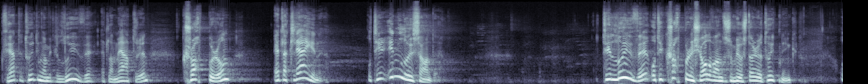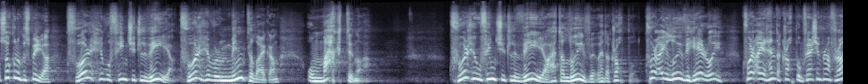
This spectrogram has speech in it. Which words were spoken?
Hva er det tydninga miklare løyve eller mæteren. Kropperen, etla klægene, og til innløysande, til løyve og til kroppen sjálvande som har større tøytning. Og så kan du spyrja, hvor har vi finnet til via? Hvor har vi myndelagan og maktina? Hvor har vi finnet til via hetta løyve og henta kroppen? Hvor er løyve her og? Hvor er henta kroppen? Hvor kommer han fra?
